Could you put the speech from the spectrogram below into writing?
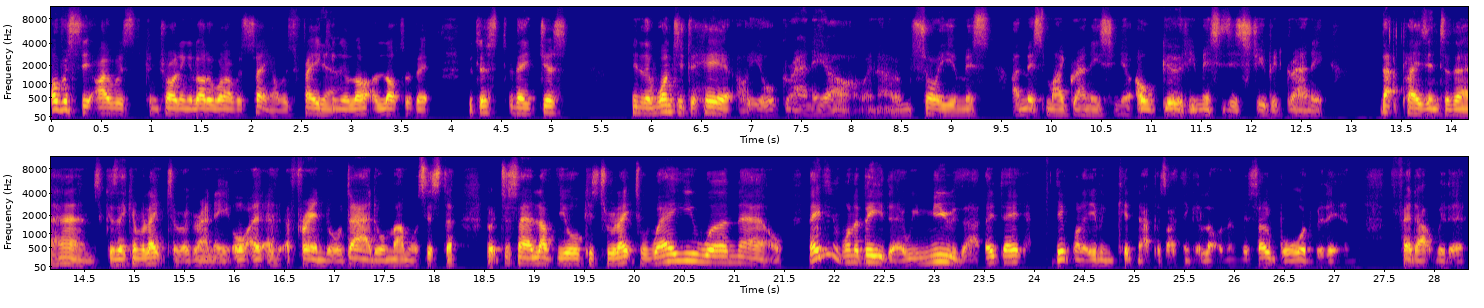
Obviously, I was controlling a lot of what I was saying. I was faking yeah. a lot, a lot of it. But just they just, you know, they wanted to hear, "Oh, your granny. Oh, you know, I'm sorry you miss. I miss my granny, senor. Oh, good, he misses his stupid granny that plays into their hands because they can relate to a granny or a, a, friend or dad or mum or sister. But to say, I love the orchids to relate to where you were now, they didn't want to be there. We knew that. They, they didn't want to even kidnap us. I think a lot of them were so bored with it and fed up with it.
